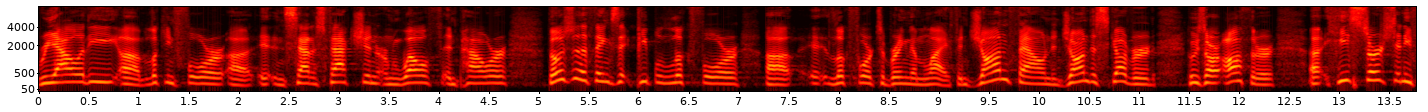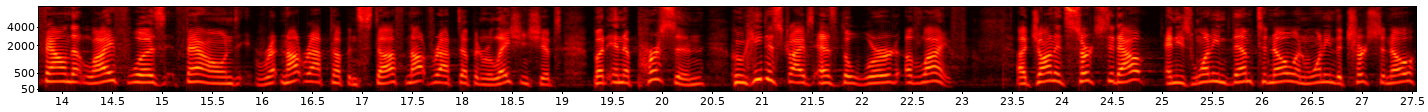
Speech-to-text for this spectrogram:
Reality, uh, looking for uh, in satisfaction and wealth and power, those are the things that people look for, uh, look for to bring them life. And John found, and John discovered, who's our author, uh, he searched and he found that life was found not wrapped up in stuff, not wrapped up in relationships, but in a person who he describes as the word of life. Uh, John had searched it out, and he's wanting them to know and wanting the church to know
